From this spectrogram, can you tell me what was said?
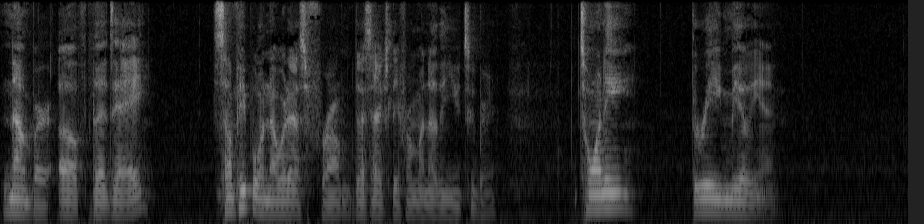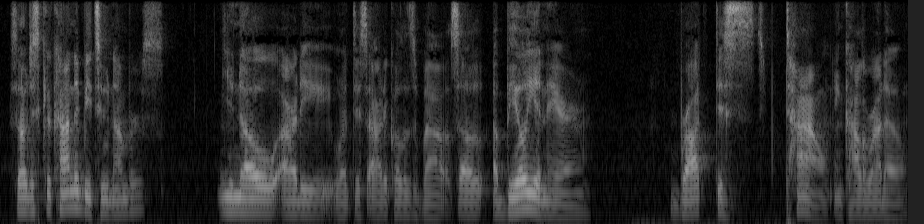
number of the day, some people will know where that's from. That's actually from another YouTuber. 23 million. So this could kind of be two numbers. You know already what this article is about. So a billionaire brought this town in Colorado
